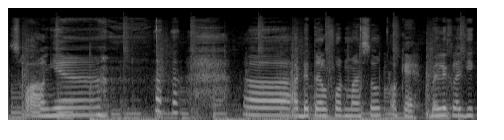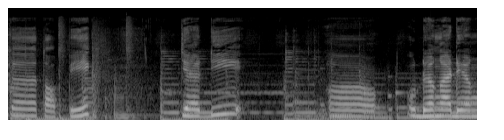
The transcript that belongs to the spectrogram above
Soalnya uh, ada telepon masuk. Oke okay, balik lagi ke topik. Jadi uh, udah nggak ada yang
